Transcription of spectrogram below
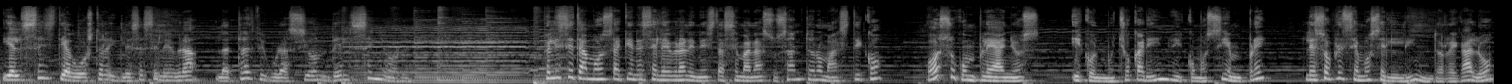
Y el 6 de agosto la iglesia celebra la transfiguración del Señor. Felicitamos a quienes celebran en esta semana su santo nomástico o su cumpleaños y con mucho cariño y como siempre les ofrecemos el lindo regalo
